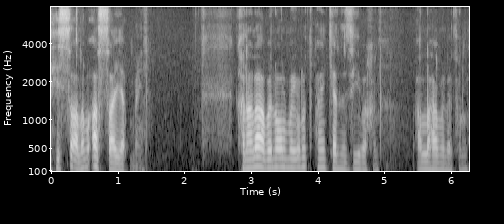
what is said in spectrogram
hisse alımı asla yapmayın. Kanala abone olmayı unutmayın. Kendinize iyi bakın. Allah'a emanet olun.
